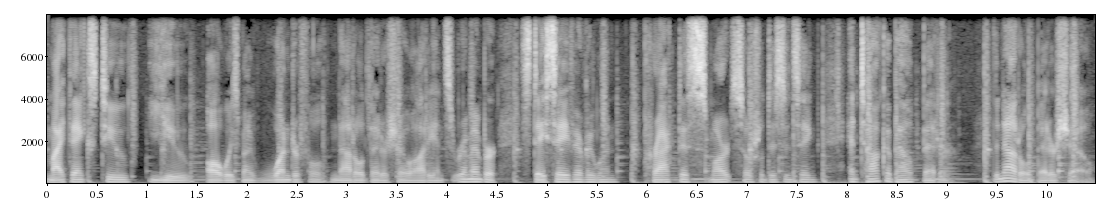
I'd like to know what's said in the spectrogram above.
My thanks to you, always my wonderful Not Old Better Show audience. Remember, stay safe, everyone, practice smart social distancing, and talk about better. The Not Old Better Show.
